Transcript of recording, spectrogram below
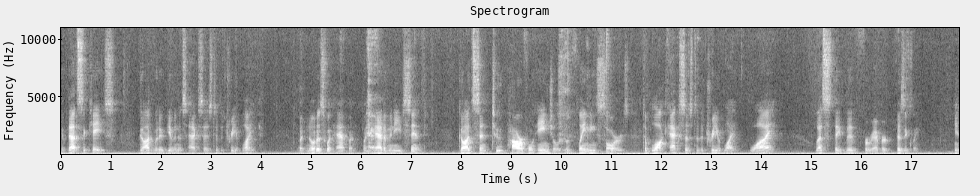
if that's the case, God would have given us access to the tree of life. But notice what happened when Adam and Eve sinned. God sent two powerful angels with flaming swords to block access to the tree of life. Why? Lest they live forever physically. You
